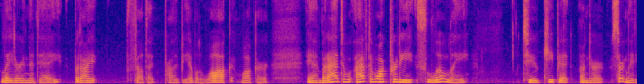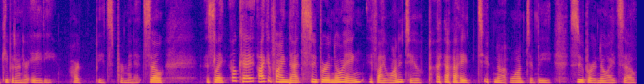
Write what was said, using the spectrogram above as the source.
later in the day, but I felt I'd probably be able to walk, walk her. And but I had to I have to walk pretty slowly to keep it under certainly to keep it under 80 heartbeats per minute. So it's like, okay, I could find that super annoying if I wanted to, but I do not want to be super annoyed. So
